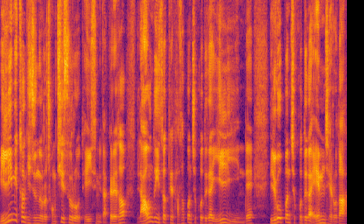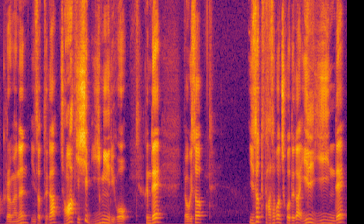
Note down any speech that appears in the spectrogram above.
밀리미터 기준으로 정치수로 돼 있습니다. 그래서 라운드 인서트의 다섯 번째 코드가 1, 2인데 일곱 번째 코드가 M0다. 그러면은 인서트가 정확히 12mm고 근데 여기서 인서트 다섯 번째 코드가 1, 2인데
